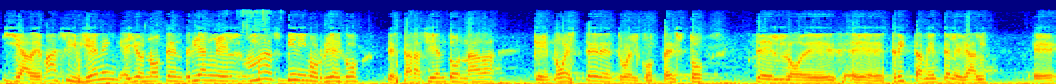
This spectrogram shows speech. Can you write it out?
Y además, si vienen, ellos no tendrían el más mínimo riesgo de estar haciendo nada que no esté dentro del contexto de lo de, eh, estrictamente legal eh,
